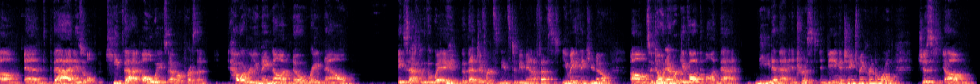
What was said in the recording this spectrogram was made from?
Um, and that is, keep that always ever present. however, you may not know right now exactly the way that that difference needs to be manifest. You may think you know. Um, so don't ever give up on that need and that interest in being a change maker in the world. Just um,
